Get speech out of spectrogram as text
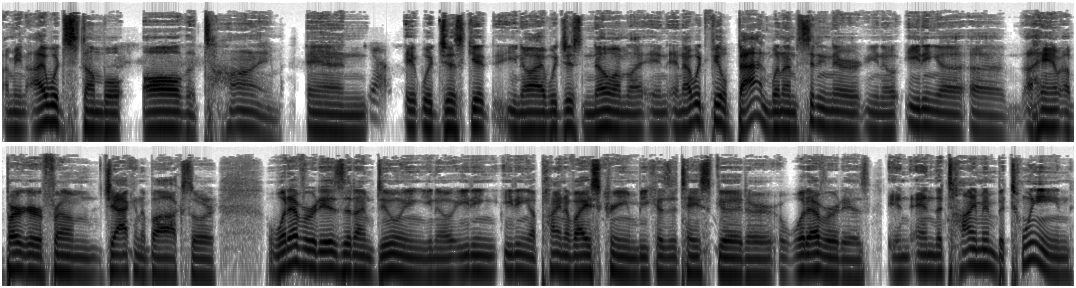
I mean, I would stumble all the time and Yeah. it would just get, you know, I would just know I'm like, and, and I would feel bad when I'm sitting there, you know, eating a, a, a ham, a burger from Jack in the Box or whatever it is that I'm doing, you know, eating, eating a pint of ice cream because it tastes good or whatever it is. And, and the time in between,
